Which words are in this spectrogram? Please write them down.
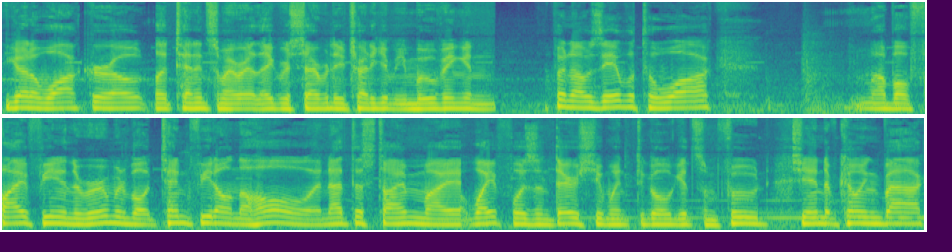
You got to walk her out. The tendons in my right leg were severed. They tried to get me moving, and when I was able to walk about five feet in the room and about 10 feet in the hall. And at this time, my wife wasn't there. She went to go get some food. She ended up coming back,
